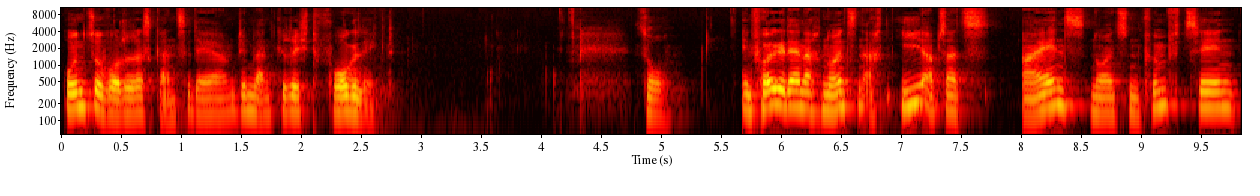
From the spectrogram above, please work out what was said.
Und so wurde das Ganze der, dem Landgericht vorgelegt. So, infolge der nach 19.8i Absatz 1 1915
